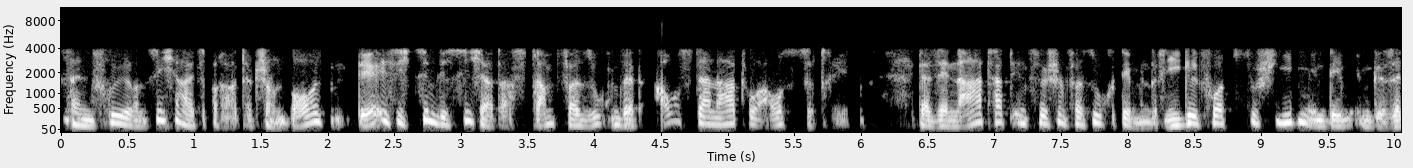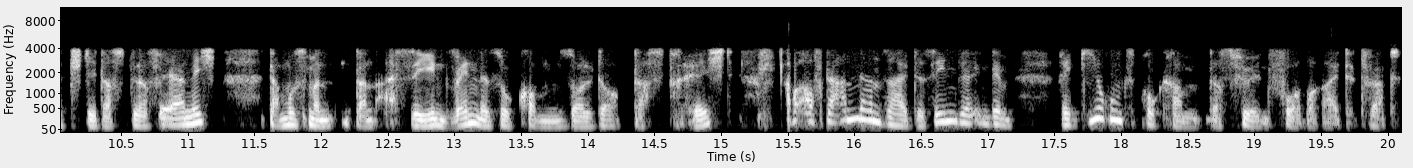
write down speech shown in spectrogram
seinen früheren Sicherheitsberater John Bolton. Der ist sich ziemlich sicher, dass Trump versuchen wird, aus der NATO auszutreten. Der Senat hat inzwischen versucht, dem einen Riegel vorzuschieben, in dem im Gesetz steht, das dürfe er nicht. Da muss man dann sehen, wenn es so kommen sollte, ob das trägt. Aber auf der anderen Seite sehen wir in dem Regierungsprogramm, das für ihn vorbereitet wird,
